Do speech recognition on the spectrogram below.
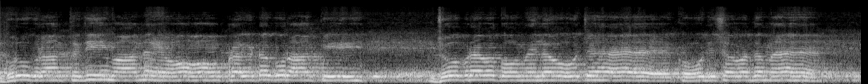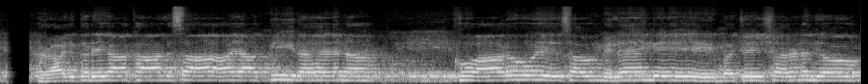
ਗੁਰੂ ਗ੍ਰੰਥ ਜੀ ਮਾਨਿਓ, ਪ੍ਰਗਟ ਗੁਰਾਂ ਕੀ। ਜੋ ਪ੍ਰਭ ਕੋ ਮਿਲ ਉਚ ਹੈ, ਖੋਜ ਸ਼ਬਦ ਮੈਂ ਰਾਜ ਕਰੇਗਾ ਖਾਲਸਾ ਆਕੀ ਰਹਿਣਾ। ਖੁਆਰ ਹੋਏ ਸਭ ਮਿਲेंगे ਬਚੇ ਸ਼ਰਨ ਜੋ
